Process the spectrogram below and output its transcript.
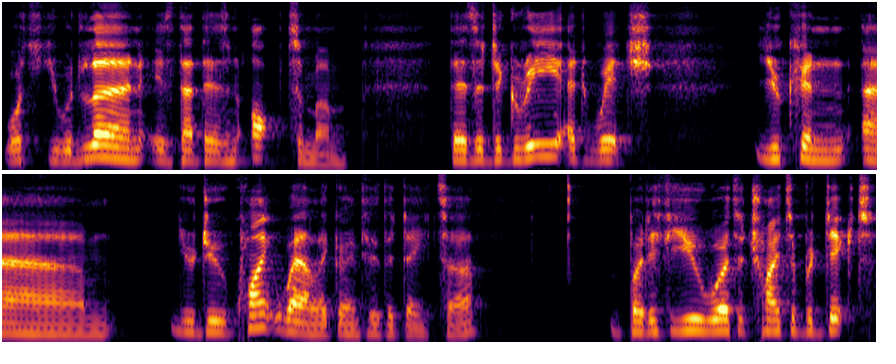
what you would learn is that there's an optimum. There's a degree at which you can um, you do quite well at going through the data, but if you were to try to predict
